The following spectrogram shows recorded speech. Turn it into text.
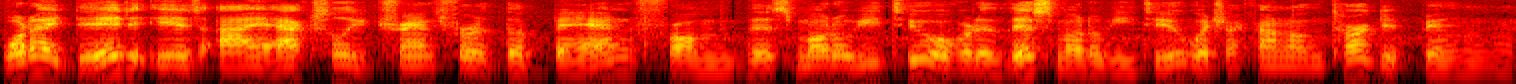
what I did is I actually transferred the band from this Moto E2 over to this Moto E2, which I found on the Target bin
